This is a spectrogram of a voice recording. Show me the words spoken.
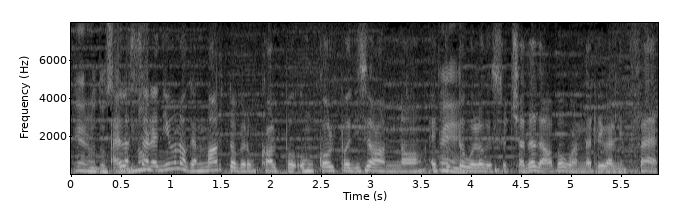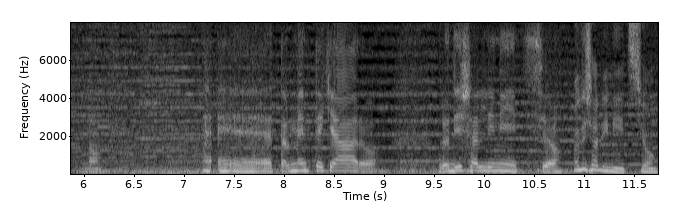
Gli era venuto È la sonno. storia di uno che è morto per un colpo, un colpo di sonno e Eh. tutto quello che succede dopo quando arriva all'inferno. È, è- è talmente chiaro. Lo dice all'inizio. Lo dice all'inizio.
